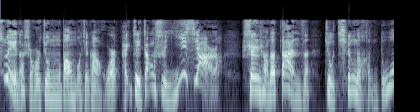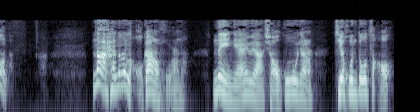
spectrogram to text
岁的时候，就能帮母亲干活了。哎，这张氏一下啊，身上的担子就轻了很多了。那还能老干活吗？那年月啊，小姑娘结婚都早。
